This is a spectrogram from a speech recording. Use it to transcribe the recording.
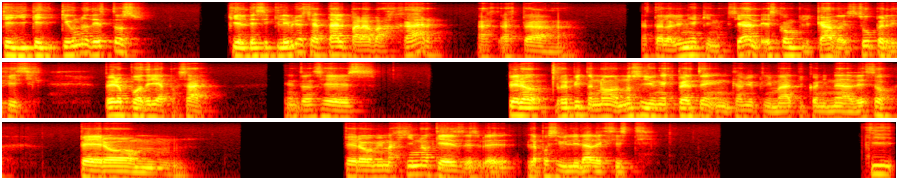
que, que, que, uno de estos, que el desequilibrio sea tal para bajar hasta, hasta la línea equinoccial es complicado, es súper difícil, pero podría pasar. Entonces, pero, repito, no, no soy un experto en cambio climático ni nada de eso, pero, mm, pero me imagino que es, eh, la posibilidad existe. Si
